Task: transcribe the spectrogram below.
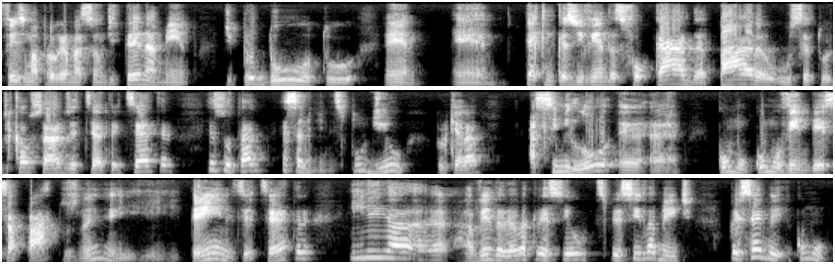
fez uma programação de treinamento de produto, é, é, técnicas de vendas focada para o setor de calçados, etc, etc. Resultado, essa menina explodiu, porque ela assimilou é, é, como, como vender sapatos, né, e, e tênis, etc., e a, a, venda dela cresceu expressivamente. Percebe como,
